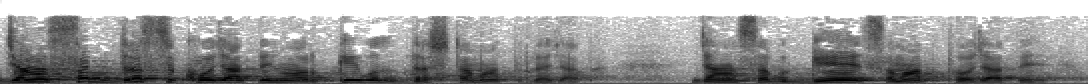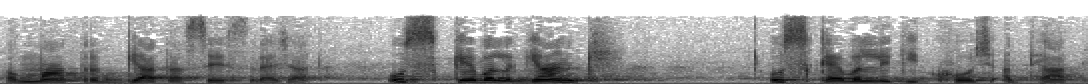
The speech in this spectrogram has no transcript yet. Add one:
जहाँ सब दृश्य खो जाते हैं और केवल दृष्टा मात्र रह जाता है। जहाँ सब गे समाप्त हो जाते हैं और मात्र ज्ञाता शेष रह जाता है। उस केवल ज्ञान की, उस कैवल्य की खोज अध्यात्म।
